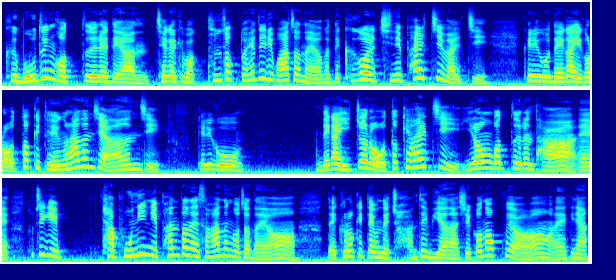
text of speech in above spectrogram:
그 모든 것들에 대한 제가 이렇게 막 분석도 해드리고 하잖아요. 근데 그걸 진입할지 말지 그리고 내가 이걸 어떻게 대응을 하는지 안 하는지 그리고 내가 이절을 어떻게 할지 이런 것들은 다 예, 솔직히 다 본인이 판단해서 하는 거잖아요. 네, 그렇기 때문에 저한테 미안하실 건 없고요. 예, 그냥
